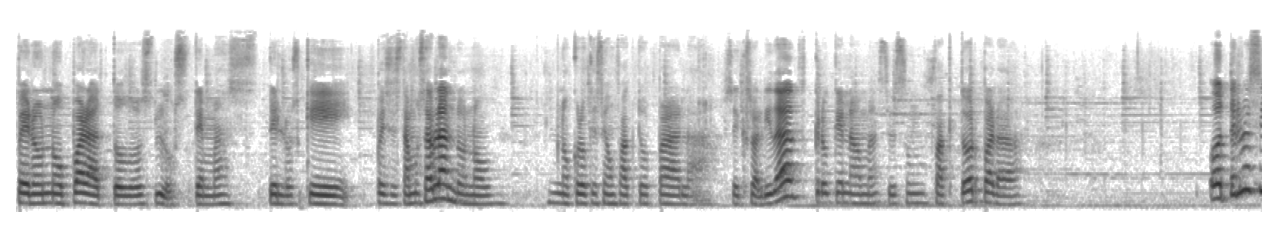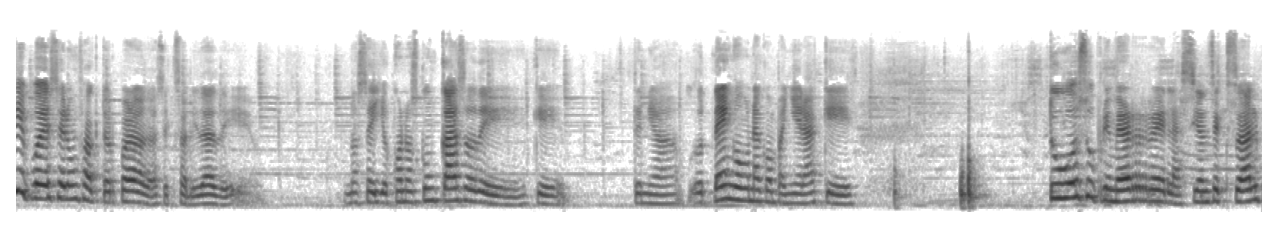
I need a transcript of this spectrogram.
pero no para todos los temas de los que pues estamos hablando, no no creo que sea un factor para la sexualidad, creo que nada más es un factor para o tal vez sí puede ser un factor para la sexualidad de no sé, yo conozco un caso de que tenía o tengo una compañera que tuvo su primera relación sexual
